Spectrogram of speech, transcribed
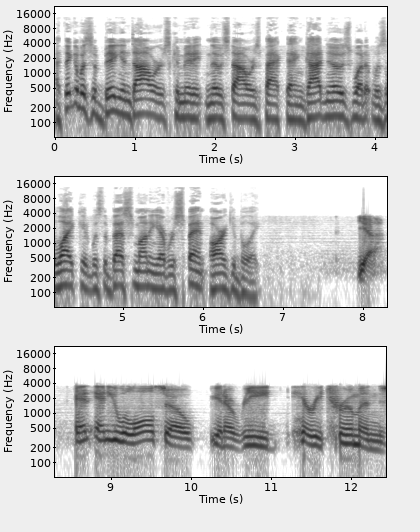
I think it was a billion dollars committed in those dollars back then. God knows what it was like. It was the best money ever spent, arguably. Yeah, and and you will also, you know, read Harry Truman's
